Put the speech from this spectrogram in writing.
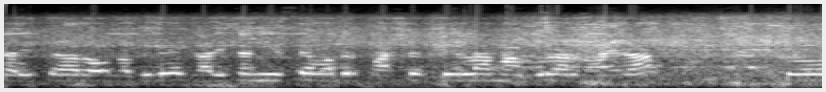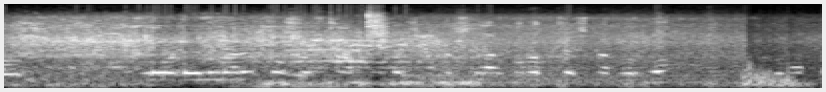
গাড়িটা রওনা দিবে। গাড়িটা নিয়েছে আমাদের পাশের জেলা মাগুরার ভাইরা। তো পুরো ডেলিভারি প্রসেসটা আপনাদের সাথে শেয়ার করার চেষ্টা করব। শুধুমাত্র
